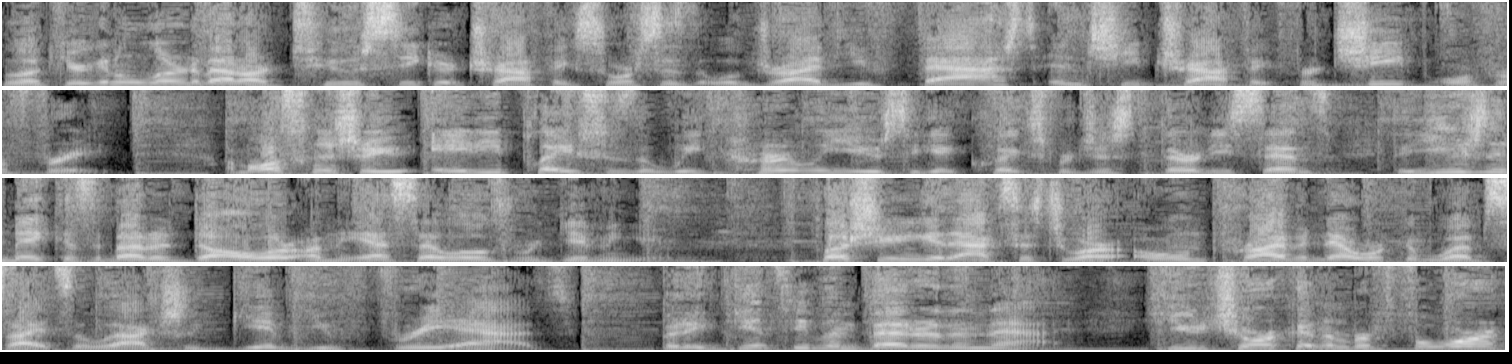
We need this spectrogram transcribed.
Look, you're going to learn about our two secret traffic sources that will drive you fast and cheap traffic for cheap or for free. I'm also going to show you 80 places that we currently use to get clicks for just 30 cents that usually make us about a dollar on the SLOs we're giving you. Plus you're going to get access to our own private network of websites that will actually give you free ads. But it gets even better than that. Huge shortcut number four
